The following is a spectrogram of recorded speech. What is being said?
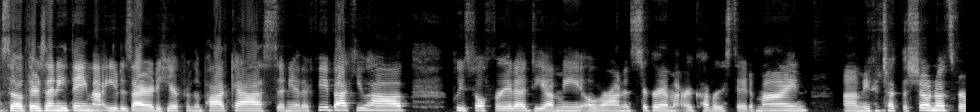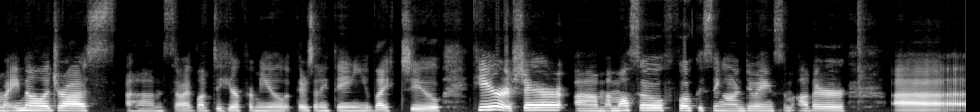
So if there's anything that you desire to hear from the podcast, any other feedback you have, please feel free to DM me over on Instagram at Recovery State of Mind. Um, you can check the show notes for my email address. Um, so I'd love to hear from you if there's anything you'd like to hear or share. Um, I'm also focusing on doing some other uh,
